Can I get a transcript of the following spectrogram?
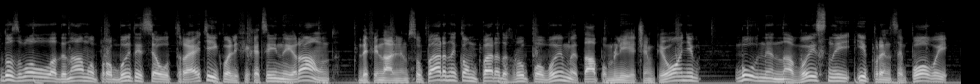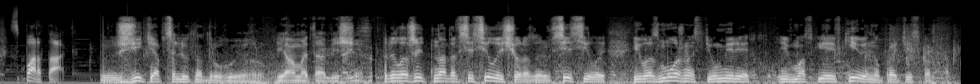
дозволила Динамо пробитися у третій кваліфікаційний раунд, де фінальним суперником перед груповим етапом Ліги Чемпіонів був ненависний і принциповий Спартак. Ждите абсолютно другую игру, я вам это обещаю. Приложить надо все силы, еще раз говорю, все силы и возможности умереть и в Москве, и в Киеве, но пройти Спартак.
